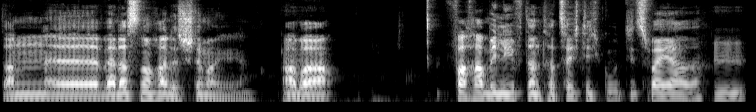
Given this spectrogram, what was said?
dann äh, wäre das noch alles schlimmer gegangen. Mhm. Aber Fachabi lief dann tatsächlich gut, die zwei Jahre. Mhm.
